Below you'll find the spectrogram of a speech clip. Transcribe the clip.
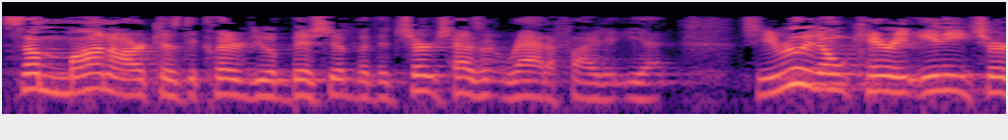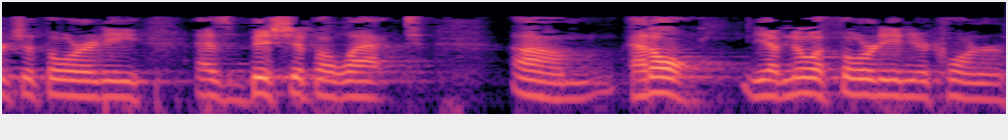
some monarch has declared you a bishop, but the church hasn't ratified it yet. So you really don't carry any church authority as bishop elect um, at all. You have no authority in your corner.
